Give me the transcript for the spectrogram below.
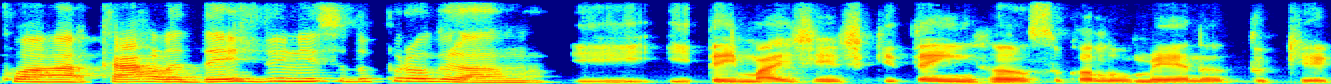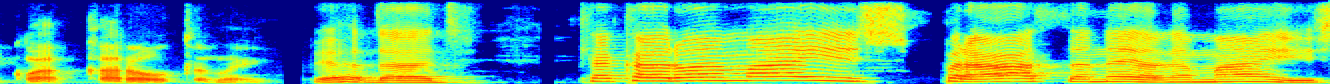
com a Carla desde o início do programa. E, e tem mais gente que tem ranço com a Lumena do que com a Carol também. Verdade. Que a Carol é mais praça, né? Ela é mais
